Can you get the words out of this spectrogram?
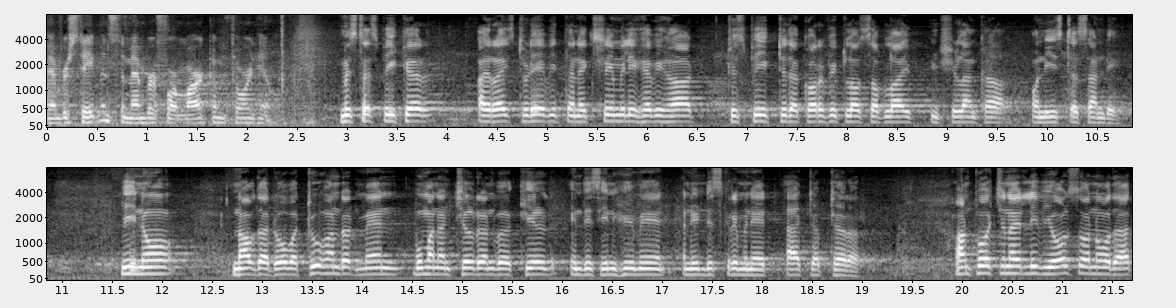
Member statements. The member for Markham Thornhill. Mr. Speaker, I rise today with an extremely heavy heart to speak to the horrific loss of life in Sri Lanka on Easter Sunday. We know now that over 200 men, women and children were killed in this inhumane and indiscriminate act of terror. Unfortunately, we also know that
